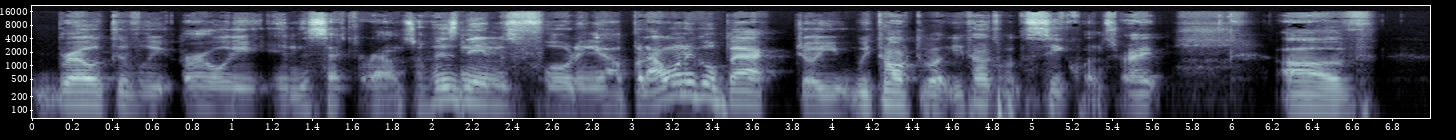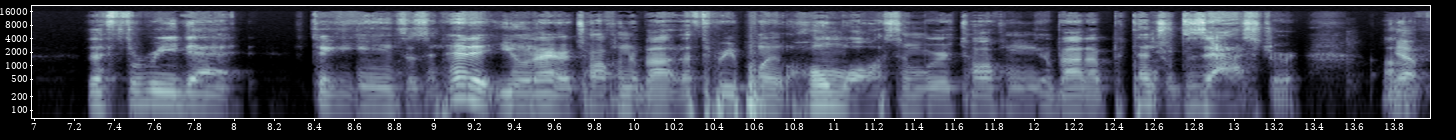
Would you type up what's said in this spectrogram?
relatively early in the second round, so his name is floating out. But I want to go back, Joe. You, we talked about you talked about the sequence, right? Of the three that Ticket Gaines doesn't hit it. You and I are talking about a three point home loss, and we're talking about a potential disaster of, Yep.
